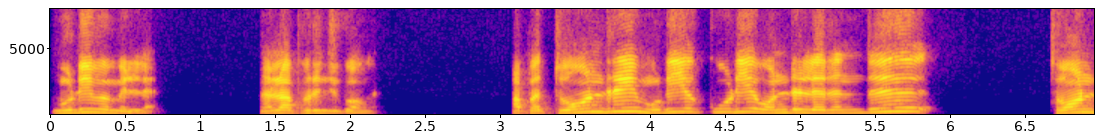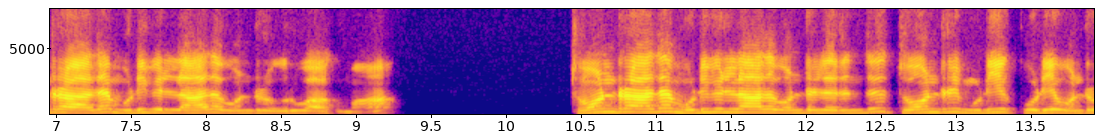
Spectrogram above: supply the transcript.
முடிவும் இல்லை. நல்லா புரிஞ்சுக்கோங்க. அப்ப தோன்றி முடியக்கூடிய ஒன்றிலிருந்து தோன்றாத முடிவில்லாத ஒன்று உருவாகுமா? தோன்றாத முடிவில்லாத ஒன்றிலிருந்து தோன்றி முடியக்கூடிய ஒன்று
